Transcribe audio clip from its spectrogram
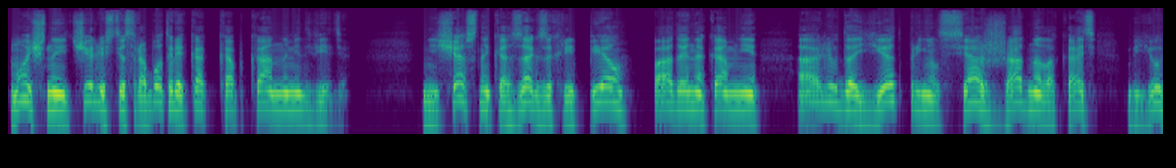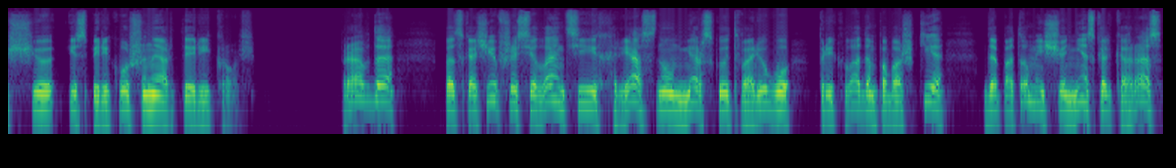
Мощные челюсти сработали, как капкан на медведя. Несчастный казак захрипел, падая на камни, а людоед принялся жадно лакать бьющую из перекушенной артерии кровь. Правда, подскочивший Силантий хряснул мерзкую тварюгу прикладом по башке, да потом еще несколько раз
